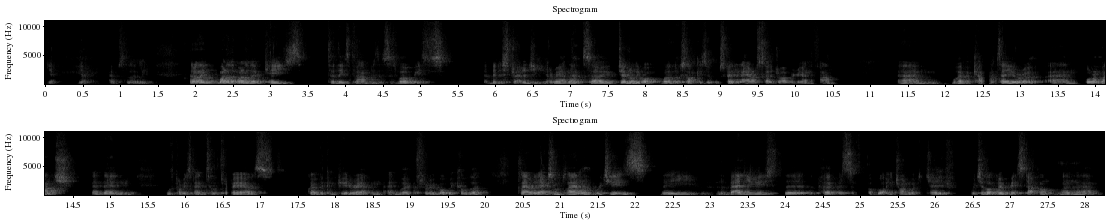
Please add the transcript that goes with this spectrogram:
Yeah, yeah, absolutely. And I think one of the, one of the keys to these farm visits as well is a bit of strategy around that. So generally, what, what it looks like is that we'll spend an hour or so driving around the farm. Um, we'll have a cup of tea or a um, or a lunch, and then we'll probably spend two or three hours grab the computer out and, and work through what we call the clarity action planner, which is the the values, the the purpose of, what you're trying to achieve which a lot of people get stuck on. Mm-hmm. Um,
